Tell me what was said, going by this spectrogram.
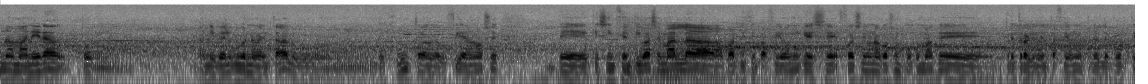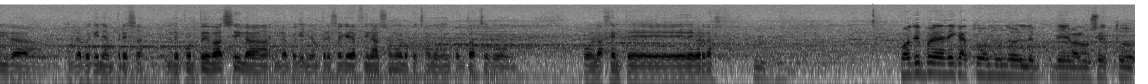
una manera a nivel gubernamental o de Junta, de Andalucía, no sé, de que se incentivase más la participación y que se, fuese una cosa un poco más de retroalimentación entre el deporte y la, pequeña empresa, el deporte de base y la, pequeña empresa, que al final somos los que estamos en contacto con, la gente de verdad. ¿Cuánto tiempo dedicas todo el mundo del, baloncesto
